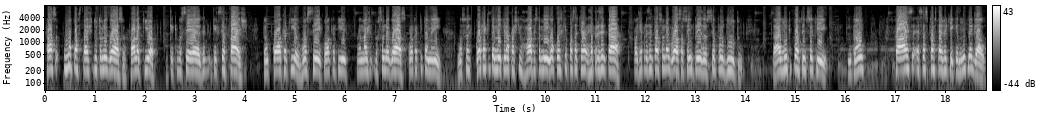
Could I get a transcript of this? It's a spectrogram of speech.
Faça uma postagem do teu negócio, fala aqui, ó, o que, que você é, o que, que você faz, Então coloca aqui, você, coloca aqui uma imagem do seu negócio, coloca aqui também. Coloca aqui também, aqui na parte de hobbies também, alguma coisa que possa te representar. Pode representar o seu negócio, a sua empresa, o seu produto. Tá? É muito importante isso aqui. Então, faz essas postagens aqui, que é muito legal.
